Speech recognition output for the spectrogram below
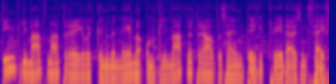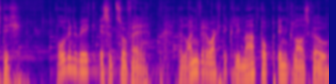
10 klimaatmaatregelen kunnen we nemen om klimaatneutraal te zijn tegen 2050? Volgende week is het zover, de lang verwachte klimaattop in Glasgow.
